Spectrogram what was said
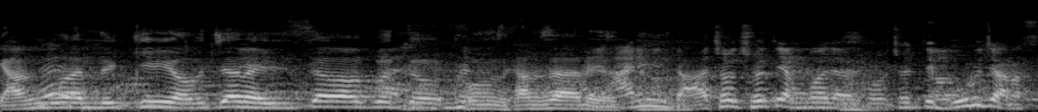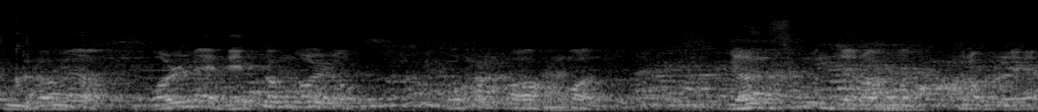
양보한 느낌이 없잖아 있어갖고 또 너무 감사하네요 또. 아닙니다 저 절대 양보하지 않고 절대 모르지 않았습니다 그러면 원래 냈던 걸로 한거 한번 연습 문제로 한번 들어볼래요?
